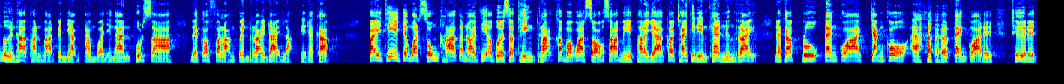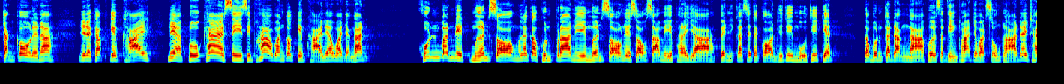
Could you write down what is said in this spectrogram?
หมื่นห้าพันบาทเป็นอย่างต่ำว่าอย่างนั้น พุทราและก็ฝรั่งเป็นรายได้หลักนี่นะครับ ไปที่จังหวัดสงขลากันหน่อยที่อำเภอสถิงพระเขาบอกว่าสองสามีภรรยาก็ใช้ที่ดินแค่หนึ่งไร่นะครับปลูกแตงกวาจังโก้แตงกวาเนี่ยชื่อเนี่ยจังโก้เลยนะ นี่นะครับเก็บขายเนี่ยปลูกแค่ 45 วันก็เก็บขายแล้วว่าอย่างนั้น คุณบัณฑิตเหมือนสองและก็คุณปราณีเหมือนสองเนี่ยสองสามีภรรยา เป็นเกษตรกรที่ที่หมู่ที่ 7ตำบลกระดังงาอำเภอสติงพระจังหวัดสงขลาได้ใช้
